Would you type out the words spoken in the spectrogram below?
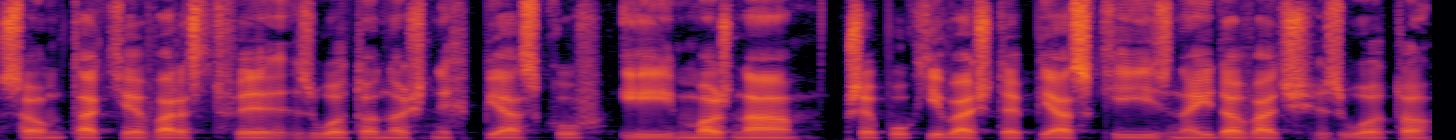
są takie warstwy złotonośnych piasków i można przepłukiwać te piaski i znajdować złoto.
